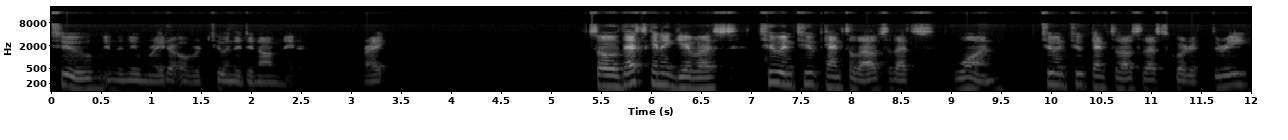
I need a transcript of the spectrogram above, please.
2 in the numerator over 2 in the denominator, right? So that's going to give us 2 and 2 cancel out, so that's 1. 2 and 2 cancel out, so that's square root of 3.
